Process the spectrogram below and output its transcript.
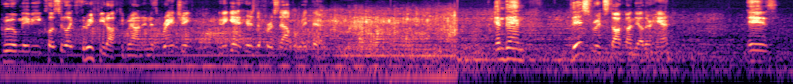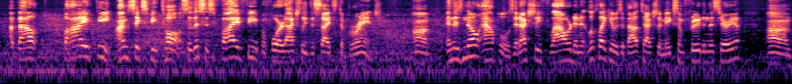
grew maybe closer to like three feet off the ground and is branching. And again, here's the first apple right there. And then this rootstock on the other hand is about five feet. I'm six feet tall, so this is five feet before it actually decides to branch. Um, and there's no apples. It actually flowered and it looked like it was about to actually make some fruit in this area. Um,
